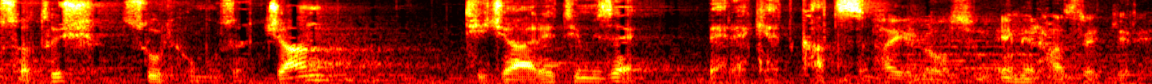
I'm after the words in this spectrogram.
satış sulhumuza can, ticaretimize bereket katsın. Hayırlı olsun Emir Hazretleri.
